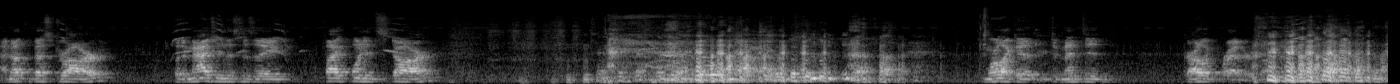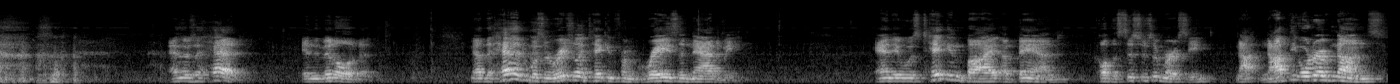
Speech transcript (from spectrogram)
I'm not the best drawer, but imagine this is a five-pointed star. More like a demented garlic bread or something. and there's a head in the middle of it. Now the head was originally taken from Gray's Anatomy. And it was taken by a band called the Sisters of Mercy, not, not the Order of Nuns,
